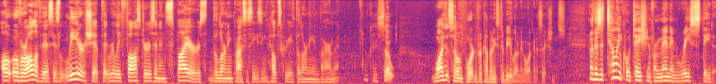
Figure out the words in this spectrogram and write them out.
all, over all of this is leadership that really fosters and inspires the learning processes and helps create the learning environment. Okay, so why is it so important for companies to be learning organizations? Now, there's a telling quotation from a man named Ray Stata.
